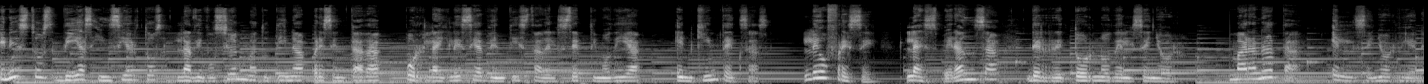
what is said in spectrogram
En estos días inciertos, la devoción matutina presentada por la Iglesia Adventista del Séptimo Día en King, Texas, le ofrece la esperanza del retorno del Señor. Maranata, el Señor viene.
